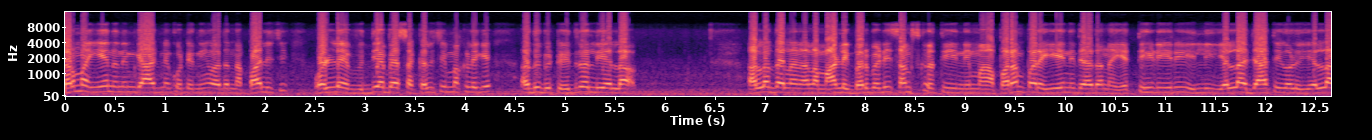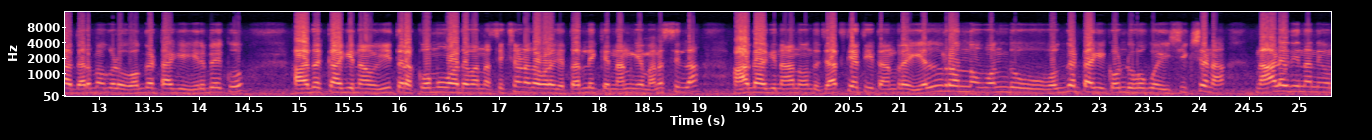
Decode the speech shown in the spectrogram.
ಧರ್ಮ ಏನು ನಿಮ್ಗೆ ಆಜ್ಞೆ ಕೊಟ್ಟಿದೆ, ನೀವು ಅದನ್ನ ಪಾಲಿಸಿ, ಒಳ್ಳೆ ವಿದ್ಯಾಭ್ಯಾಸ ಕಲಿಸಿ ಮಕ್ಕಳಿಗೆ. ಅದು ಬಿಟ್ಟು ಇದರಲ್ಲಿ ಎಲ್ಲ ಅಲ್ಲದಲ್ಲನೆಲ್ಲ ಮಾಡ್ಲಿಕ್ಕೆ ಬರಬೇಡಿ. ಸಂಸ್ಕೃತಿ ನಿಮ್ಮ ಪರಂಪರೆ ಏನಿದೆ ಅದನ್ನ ಎತ್ತಿ ಹಿಡಿಯಿರಿ. ಇಲ್ಲಿ ಎಲ್ಲ ಜಾತಿಗಳು, ಎಲ್ಲ ಧರ್ಮಗಳು ಒಗ್ಗಟ್ಟಾಗಿ ಇರಬೇಕು. ಅದಕ್ಕಾಗಿ ನಾವು ಈ ತರ ಕೋಮುವಾದವನ್ನ ಶಿಕ್ಷಣದ ಒಳಗೆ ತರಲಿಕ್ಕೆ ನನಗೆ ಮನಸ್ಸಿಲ್ಲ. ಹಾಗಾಗಿ ನಾನು ಒಂದು ಜಾತ್ಯತೀತ ಅಂದ್ರೆ ಎಲ್ಲರನ್ನು ಒಂದು ಒಗ್ಗಟ್ಟಾಗಿ ಕೊಂಡು ಹೋಗುವ ಈ ಶಿಕ್ಷಣ ನಾಳೆ ದಿನ ನೀವು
